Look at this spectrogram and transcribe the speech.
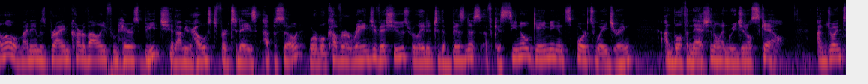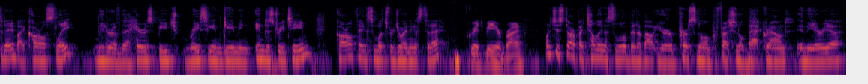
Hello, my name is Brian Carnevale from Harris Beach, and I'm your host for today's episode, where we'll cover a range of issues related to the business of casino gaming and sports wagering on both a national and regional scale. I'm joined today by Karl Sleight, leader of the Harris Beach Racing and Gaming Industry Team. Karl, thanks so much for joining us today. Great to be here, Brian. Why don't you start by telling us a little bit about your personal and professional background in the area,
